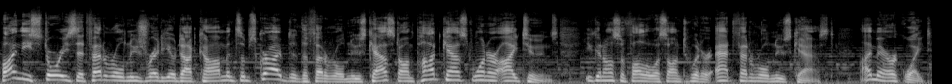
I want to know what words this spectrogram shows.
Find these stories at federalnewsradio.com and subscribe to the Federal Newscast on Podcast One or iTunes. You can also follow us on Twitter at Federal Newscast. I'm Eric White.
